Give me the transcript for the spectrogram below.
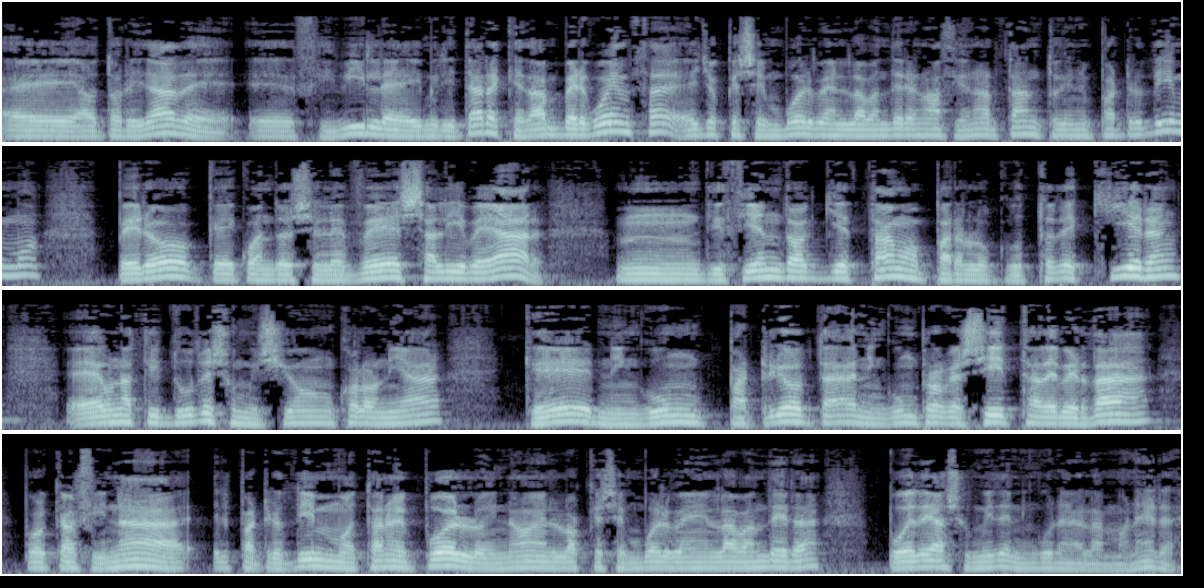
eh, autoridades eh, civiles y militares que dan vergüenza, ellos que se envuelven en la bandera nacional tanto y en el patriotismo, pero que cuando se les ve salivear mm, diciendo aquí estamos para lo que ustedes quieran, es una actitud de sumisión colonial que ningún patriota, ningún progresista de verdad, porque al final el patriotismo está en el pueblo y no en los que se envuelven en la bandera, puede asumir de ninguna de las maneras.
